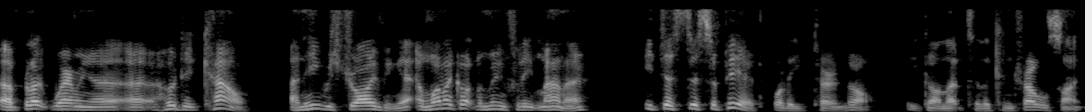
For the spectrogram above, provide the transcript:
a bloke wearing a, a hooded cowl, and he was driving it. And when I got to Moonfleet Manor, he just disappeared. Well, he turned off. He'd gone up to the control site.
